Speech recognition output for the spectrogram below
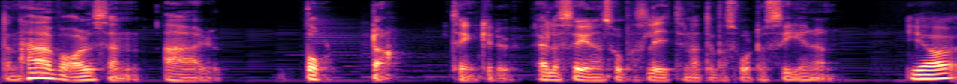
Den här varelsen är borta, tänker du. Eller så är den så pass liten att det var svårt att se den. Jag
